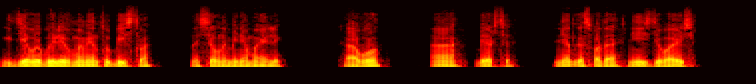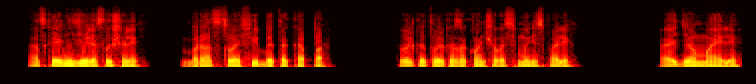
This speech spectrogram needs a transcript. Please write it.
Где вы были в момент убийства? Насел на меня Майли. Кого? А, Берти. Нет, господа, не издеваюсь. Адская неделя, слышали? Братство Фи Бета Каппа. Только-только закончилось, мы не спали. Пойдем, Майли,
